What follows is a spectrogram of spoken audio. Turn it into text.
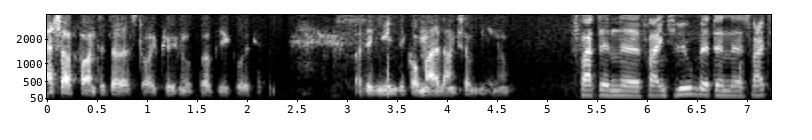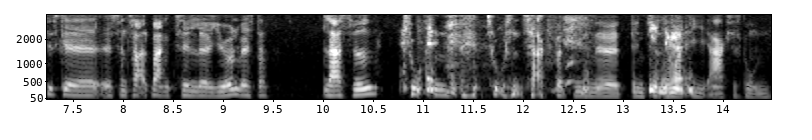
masser af fonde, der står i kø nu for at blive godkendt. Og det hele det går meget langsomt lige nu. Fra, den, øh, fra interview med den øh, svejtiske øh, centralbank til Jørgen Vester. Lars Ved, tusind, tusind tak for din, din tid her i Aktieskolen.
